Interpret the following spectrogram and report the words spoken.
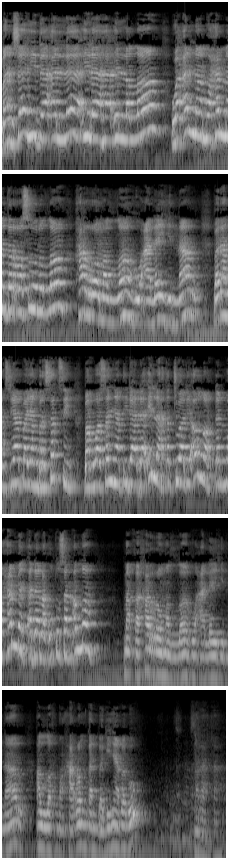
Man syahida an la ilaha illallah wa anna Muhammadar Rasulullah harramallahu alaihi nar. Barang siapa yang bersaksi bahwasanya tidak ada ilah kecuali Allah dan Muhammad adalah utusan Allah, maka harramallahu alaihi nar. Allah mengharamkan baginya apa, Bu? Neraka.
